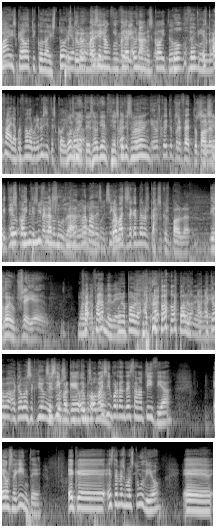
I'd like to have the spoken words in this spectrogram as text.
máis caótico da historia. Estuve pero... en Madrid, non funciona, Madrid eu non me escoito. Esco, fala, por favor, porque non se te escoito. Vos noites, audiencia, escoites me ben? Eu escoito perfecto, Paula. Sí, sí, que ti escoites me la suda. Rapazes, sigamos. Probaches a cambiar os cascos, Paula. Digo, eu sei, eh. Bueno, Fálame ben. Bueno, Paula, a, a, Paula a, acaba, acaba a sección. Sí, sí, porque o, o máis importante desta noticia é o seguinte, é que este mesmo estudio eh,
